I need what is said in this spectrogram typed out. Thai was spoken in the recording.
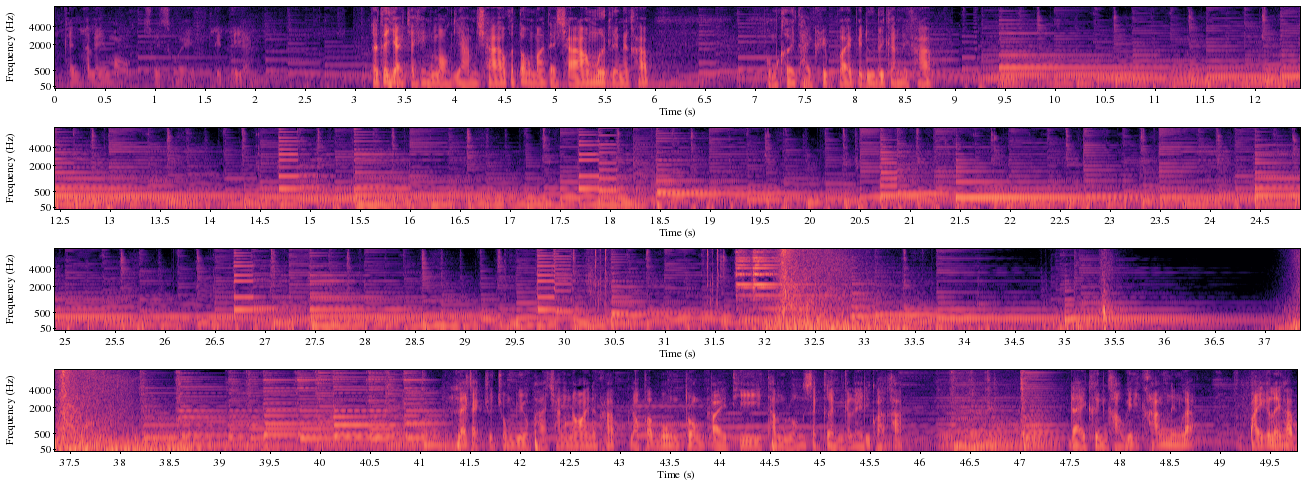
เป็นทะเลหมอกสวยๆเตี้ยๆและถ้าอยากจะเห็นหมอกยามเช้าก็ต้องมาแต่เช้ามืดเลยนะครับ ผมเคยถ่ายคลิปไว้ไปดูด้วยกันเลยครับ และจากจุดชมวิวผาช้างน้อยนะครับ เราก็มุ่งตรงไปที่ถ้ำหลวงสะเกินกันเลยดีกว่าครับ ได้ขึ้นเขากันอีกครั้งหนึ่งละ ไปกันเลยครับ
